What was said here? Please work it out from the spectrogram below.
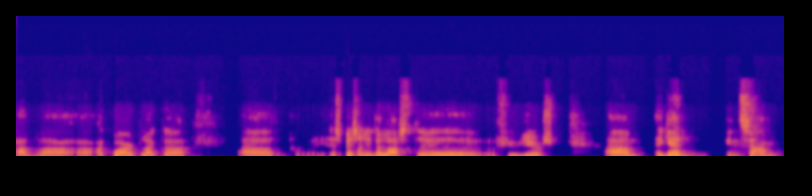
have uh, acquired, like uh, especially in the last few years. Um, again, in some,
